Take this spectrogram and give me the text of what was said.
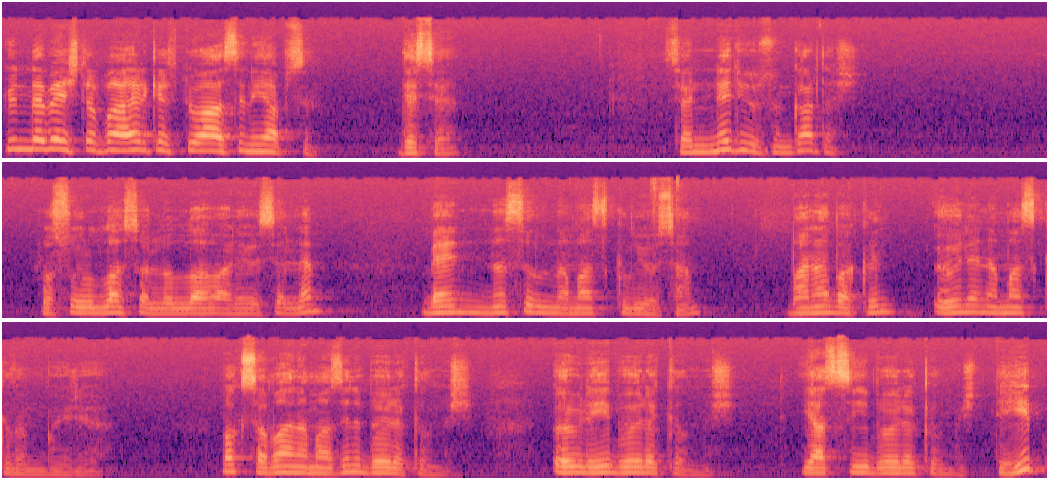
Günde beş defa herkes duasını yapsın dese sen ne diyorsun kardeş? Resulullah sallallahu aleyhi ve sellem ben nasıl namaz kılıyorsam bana bakın öyle namaz kılın buyuruyor. Bak sabah namazını böyle kılmış. Öğleyi böyle kılmış. Yatsıyı böyle kılmış deyip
